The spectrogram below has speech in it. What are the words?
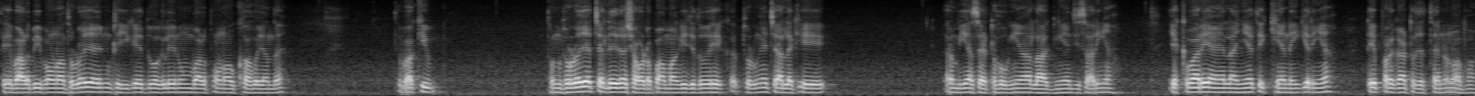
ਤੇ ਵਲ ਵੀ ਪਾਉਣਾ ਥੋੜਾ ਜਿਹਾ ਇਹਨੂੰ ਠੀਕ ਹੈ ਦੋ ਅਗਲੇ ਨੂੰ ਵਲ ਪਾਉਣਾ ਔਖਾ ਹੋ ਜਾਂਦਾ ਹੈ। ਤੇ ਬਾਕੀ ਤੁਹਾਨੂੰ ਥੋੜਾ ਜਿਹਾ ਚੱਲੇ ਦਾ ਸ਼ਾਟ ਪਾਵਾਂਗੇ, ਜਦੋਂ ਇਹ ਥੋੜੀਆਂ ਚੱਲ ਕੇ ਰੰਬੀਆਂ ਸੈੱਟ ਹੋ ਗਈਆਂ, ਲੱਗ ਗਈਆਂ ਜੀ ਸਾਰੀਆਂ। ਇੱਕ ਵਾਰ ਇਹ ਐਂ ਲਾਈਆਂ, ਤਿੱਖੀਆਂ ਨਹੀਂ ਕਰੀਆਂ, ਟੇਪਰ ਕੱਟ ਦਿੱਤਾ ਇਹਨਾਂ ਨੂੰ ਆਪਾਂ।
